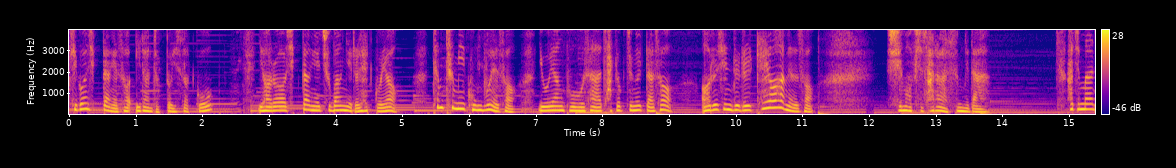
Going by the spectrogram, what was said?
직원 식당에서 일한 적도 있었고, 여러 식당의 주방 일을 했고요. 틈틈이 공부해서 요양보호사 자격증을 따서 어르신들을 케어하면서 쉼없이 살아왔습니다. 하지만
